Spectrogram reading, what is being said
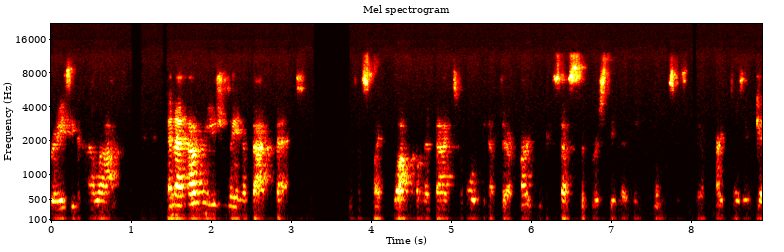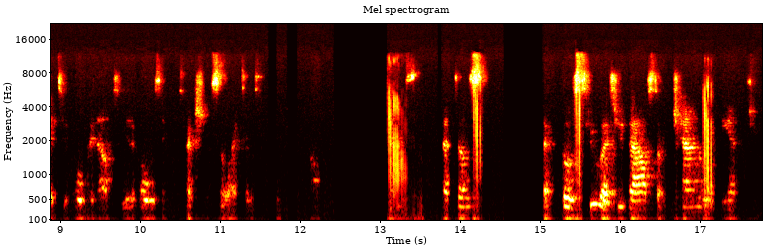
crazy kind of laugh. And I have them usually in a back bend. It's like block on the back to open up their heart because that's the first thing that is their heart doesn't get to open up. So they're always in protection. So I so that does that goes through as you now start channeling the energy,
